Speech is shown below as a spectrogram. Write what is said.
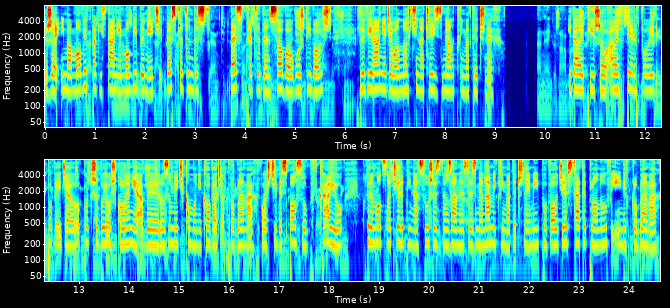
że imamowie w Pakistanie mogliby mieć bezprecedens bezprecedensową możliwość wywierania działalności na cześć zmian klimatycznych. I dalej piszą, ale wpierw powie powiedział, potrzebują szkolenia, aby rozumieć komunikować o problemach w właściwy sposób w kraju, który mocno cierpi na susze związane ze zmianami klimatycznymi, powodzie, straty plonów i innych problemach.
